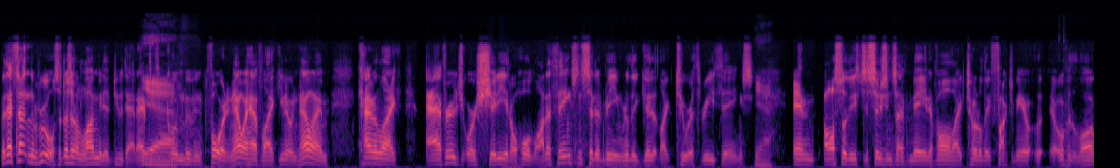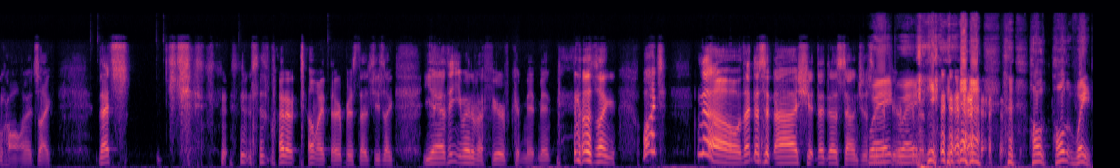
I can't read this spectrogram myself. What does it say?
but that's not in the rules. It doesn't allow me to do that. I have to Yeah. keep going moving forward. And now I have like, you know, now I'm kind of like average or shitty at a whole lot of things instead of being really good at like two or three things. Yeah. And also these decisions I've made have all like totally fucked me over the long haul. And it's like, that's. I don't tell my therapist that. She's like, "Yeah, I think you might have a fear of commitment." And I was like, "What? No, that doesn't. Ah, shit, that does sound just Wait, like a fear wait. commitment." hold, hold, wait.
